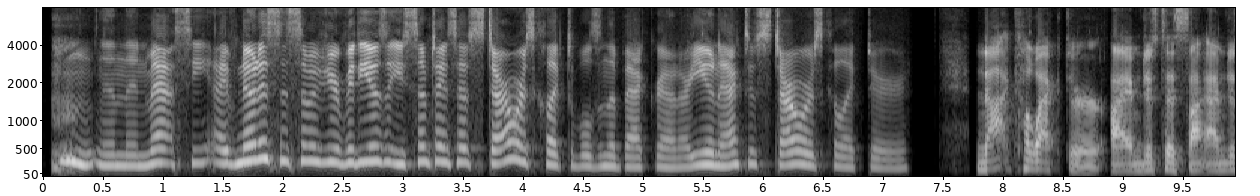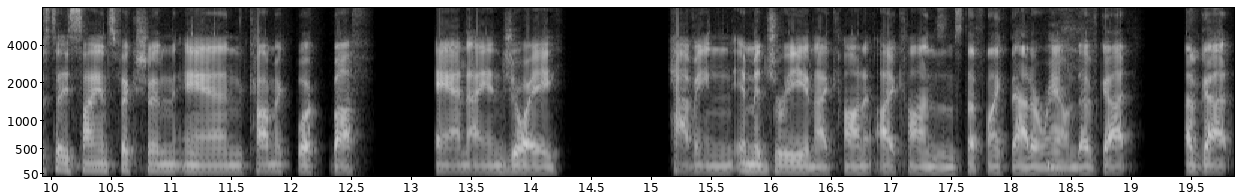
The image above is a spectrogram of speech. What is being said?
and then Matt, see, I've noticed in some of your videos that you sometimes have Star Wars collectibles in the background. Are you an active Star Wars collector? Not collector. I'm just a I'm just a science fiction and comic book buff, and I enjoy having imagery and icon icons and stuff like that around. I've got I've got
